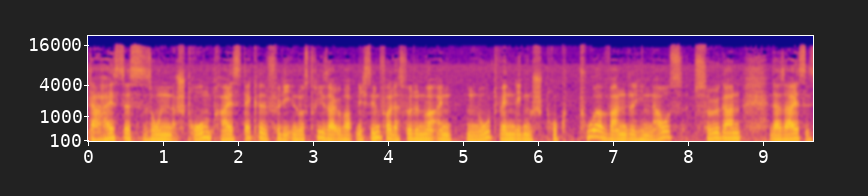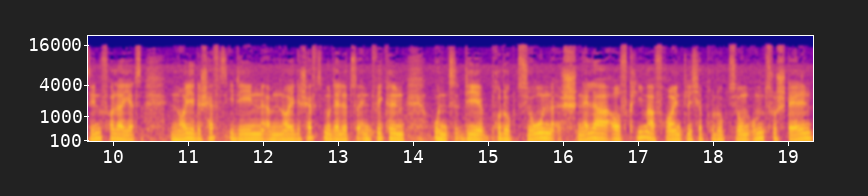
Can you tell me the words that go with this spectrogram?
Da heißt es, so ein Strompreisdeckel für die Industrie sei überhaupt nicht sinnvoll. Das würde nur einen notwendigen Strukturwandel hinauszögern. Da sei es sinnvoller, jetzt neue Geschäftsideen, ähm, neue Geschäftsmodelle zu entwickeln und die Produktion schneller auf klimafreundliche Produktion umzustellen,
